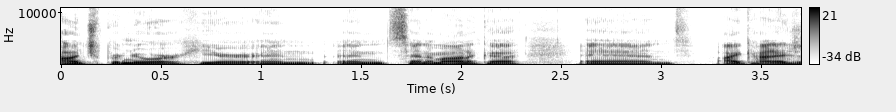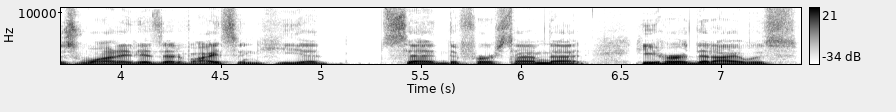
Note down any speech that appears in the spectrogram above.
entrepreneur here in, in Santa Monica. And I kind of just wanted his advice. And he had said the first time that he heard that I was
